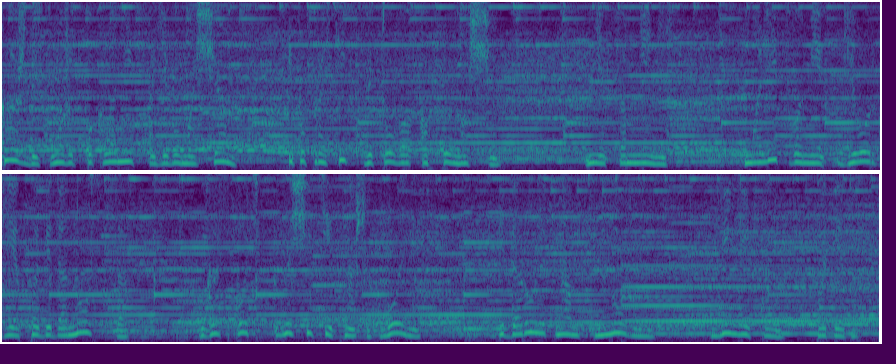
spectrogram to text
Каждый сможет поклониться его мощам и попросить святого о помощи. Нет сомнений, молитвами Георгия Победоносца Господь защитит наших воинов и дарует нам новую, великую победу.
